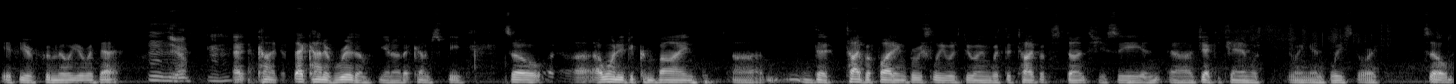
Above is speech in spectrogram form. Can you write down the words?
if you're familiar with that. Mm-hmm. Yeah. Mm-hmm. That kind of that kind of rhythm, you know, that kind of speed. So uh, I wanted to combine uh, the type of fighting Bruce Lee was doing with the type of stunts you see and uh, Jackie Chan was doing in Police Story. So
